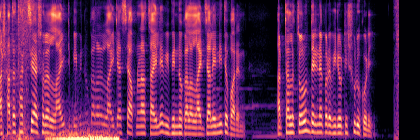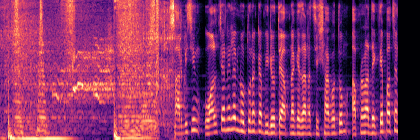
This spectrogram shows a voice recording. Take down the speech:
আর সাথে থাকছে আসলে লাইট বিভিন্ন কালারের লাইট আছে আপনারা চাইলে বিভিন্ন কালার লাইট জ্বালিয়ে নিতে পারেন। আর তাহলে চলুন দেরি না করে ভিডিওটি শুরু করি। সার্ভিসিং ওয়াল চ্যানেলের নতুন একটা ভিডিওতে আপনাকে জানাচ্ছি স্বাগতম। আপনারা দেখতে পাচ্ছেন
